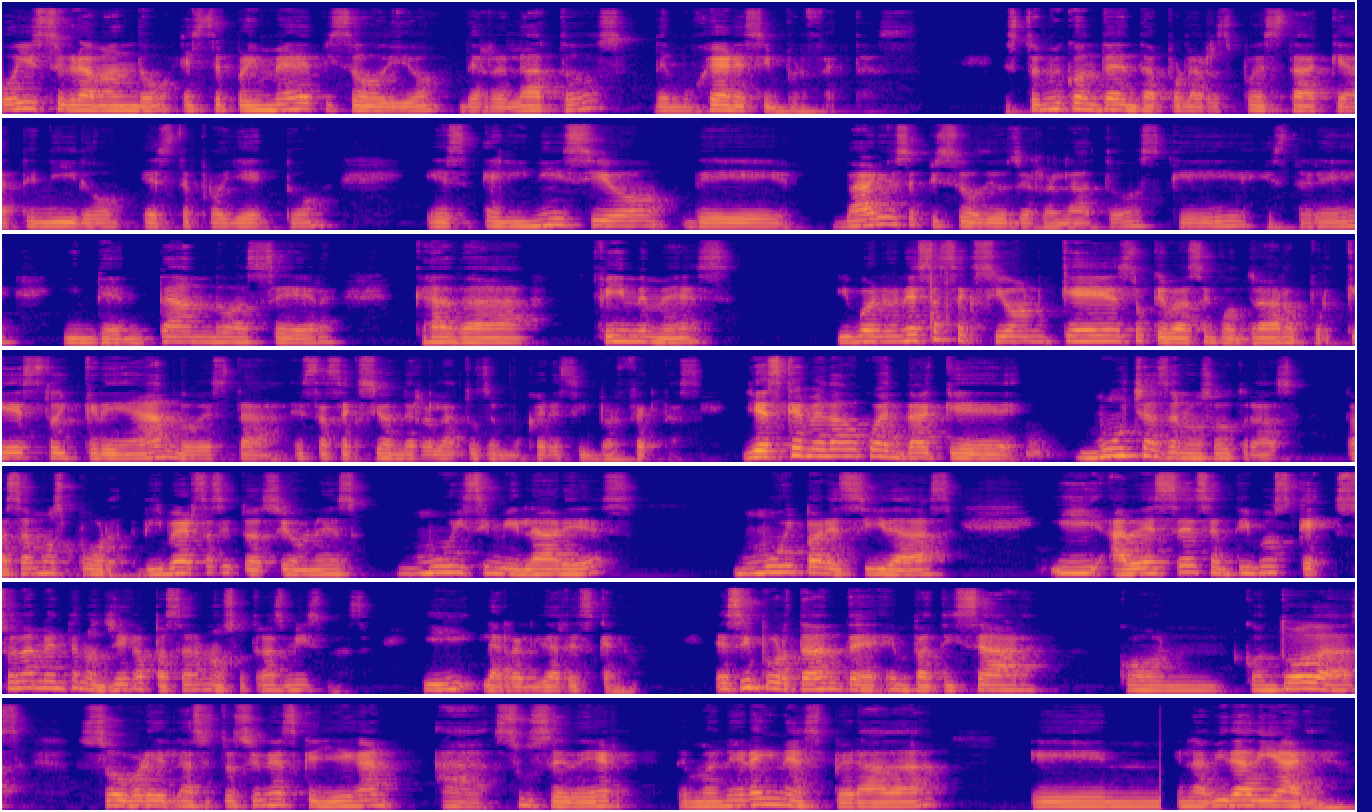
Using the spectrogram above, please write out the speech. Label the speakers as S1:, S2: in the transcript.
S1: Hoy estoy grabando este primer episodio de Relatos de Mujeres Imperfectas. Estoy muy contenta por la respuesta que ha tenido este proyecto. Es el inicio de varios episodios de relatos que estaré intentando hacer cada fin de mes. Y bueno, en esta sección, ¿qué es lo que vas a encontrar o por qué estoy creando esta, esta sección de relatos de mujeres imperfectas? Y es que me he dado cuenta que muchas de nosotras pasamos por diversas situaciones muy similares, muy parecidas y a veces sentimos que solamente nos llega a pasar a nosotras mismas y la realidad es que no. Es importante empatizar con, todas sobre las situaciones que llegan a suceder de manera inesperada en, en la vida diaria.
